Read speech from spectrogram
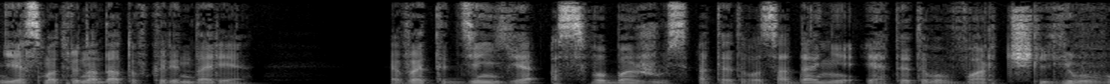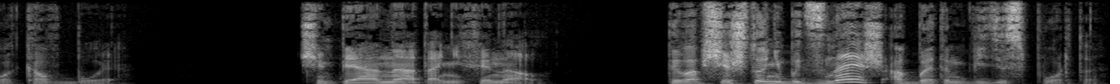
Я смотрю на дату в календаре. В этот день я освобожусь от этого задания и от этого ворчливого ковбоя. Чемпионат, а не финал. Ты вообще что-нибудь знаешь об этом виде спорта?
